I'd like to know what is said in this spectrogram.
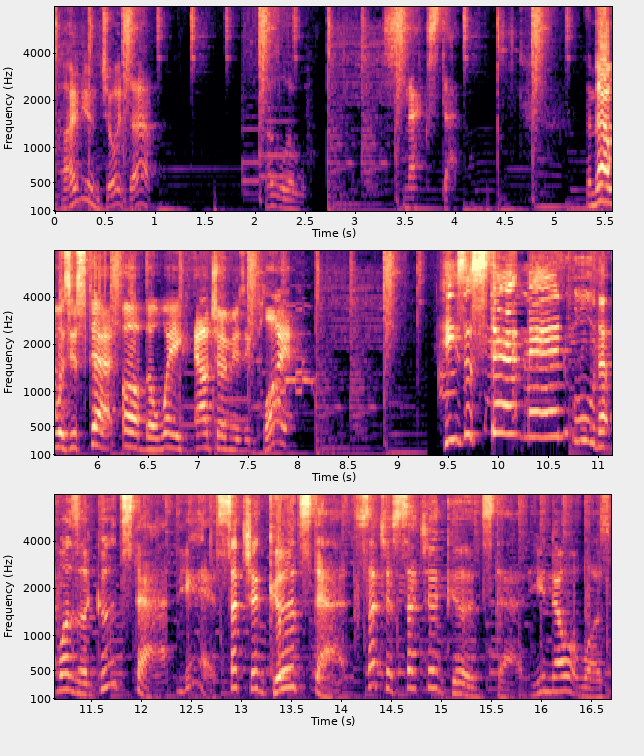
I hope you enjoyed that. That was a little snack stat. And that was your stat of the week. Outro music player. He's a stat man. Ooh, that was a good stat. Yeah, such a good stat. Such a such a good stat. You know it was.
